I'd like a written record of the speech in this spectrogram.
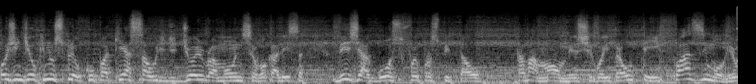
Hoje em dia o que nos preocupa aqui é a saúde de Joey Ramone, seu vocalista. Desde agosto foi pro hospital, tava mal mesmo, chegou aí pra UTI, quase morreu.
